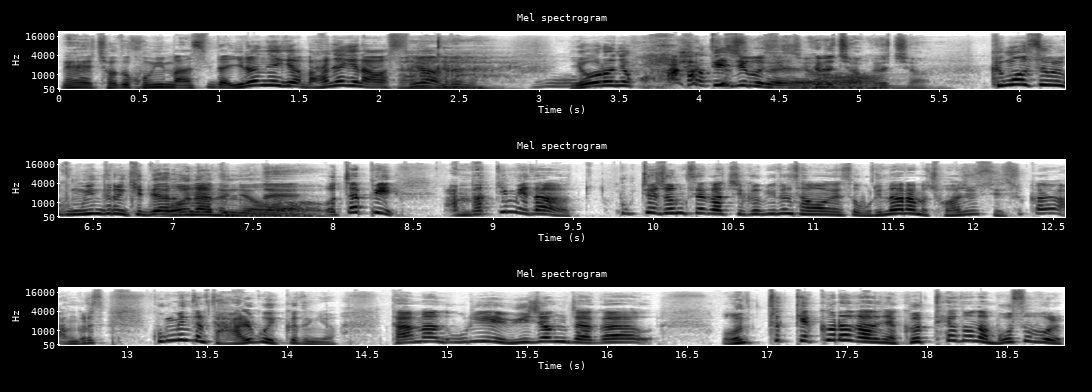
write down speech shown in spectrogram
네 저도 고민 많습니다. 이런 얘기가 만약에 나왔으면 아, 여론이 확, 확 뒤집어지죠. 그렇죠, 그렇죠. 그 모습을 국민들은 기대하는 거거든요. 네. 어차피 안 바뀝니다. 국제 정세가 지금 이런 상황에서 우리나라만 좋아질 수 있을까요? 안 그렇습. 국민들은 다 알고 있거든요. 다만 우리의 위정자가 어떻게 끌어가느냐 그 태도나 모습을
